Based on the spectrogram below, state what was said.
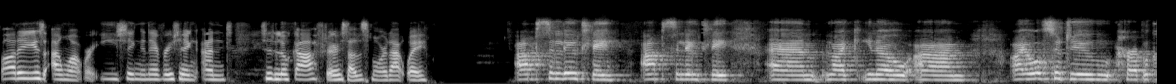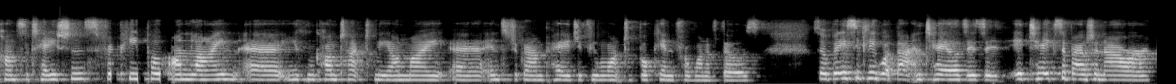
bodies and what we're eating and everything, and to look after ourselves more that way. Absolutely, absolutely. Um, like you know, um, I also do herbal consultations for people online. Uh, you can contact me on my uh, Instagram page if you want to book in for one of those. So basically, what that entails is it, it takes about an hour.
